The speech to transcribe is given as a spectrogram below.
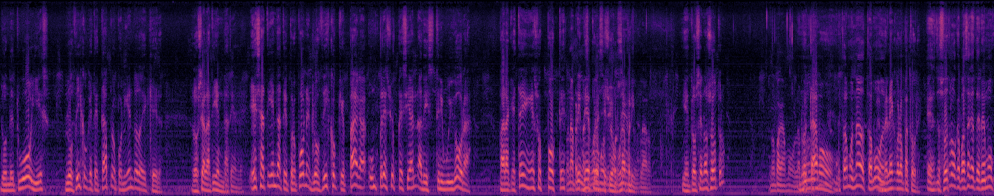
donde tú oyes los discos que te está proponiendo la disquera. O sea, la tienda. La tienda. Esa tienda te propone los discos que paga un precio especial la distribuidora para que estén en esos postes Una prima, de decir, promoción. una prima. Claro. Y entonces nosotros No pagamos la no, prima. estamos No estamos nada, en estamos... Belén con los pastores. Eh, nosotros lo que pasa es que tenemos,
